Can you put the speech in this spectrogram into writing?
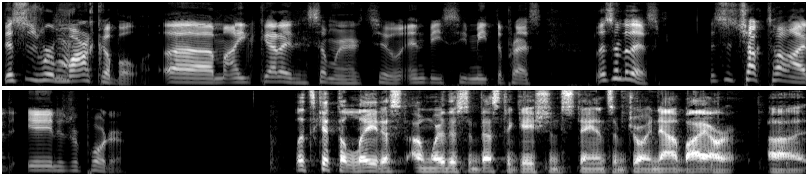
This is remarkable. Um, I got it somewhere here too. NBC Meet the Press. Listen to this. This is Chuck Todd and his reporter. Let's get the latest on where this investigation stands. I'm joined now by our uh,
